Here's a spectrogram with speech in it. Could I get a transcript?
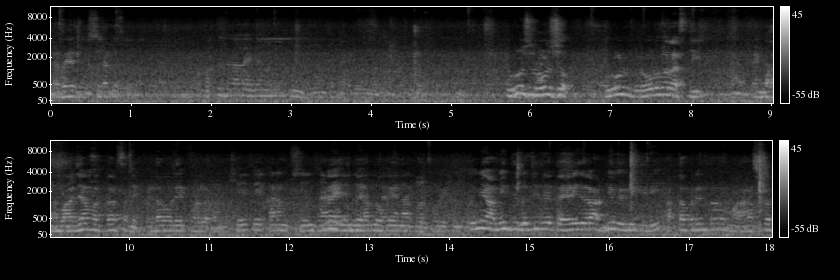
त्यामुळे फक्त सर आता ह्याच्यामध्ये महिलांचा कार्यक्रम पुरुष रोड शो. पुरुष रोडवर असतील. माझ्या मतदारसंघात पेंडामध्ये कोणाला पण. कारण सीएम साहेब लोक येणार भरपूर. तुम्ही आम्ही तिथची जे तयारी जरा अगदी वेगळी केली. आतापर्यंत महाराष्ट्रात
